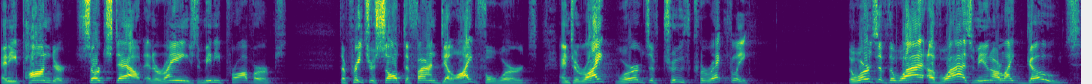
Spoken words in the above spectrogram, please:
And he pondered, searched out, and arranged many proverbs. The preacher sought to find delightful words and to write words of truth correctly. The words of, the wise, of wise men are like goads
